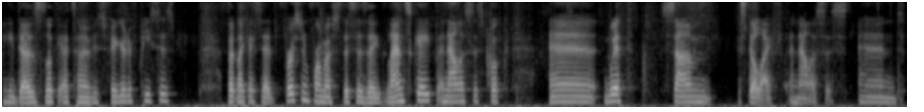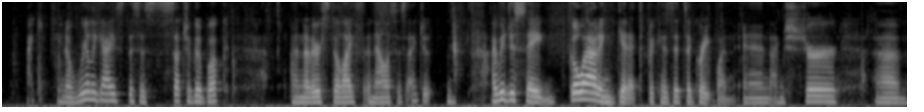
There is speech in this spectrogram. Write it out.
he does look at some of his figurative pieces, but like I said, first and foremost, this is a landscape analysis book and with some still life analysis. And I, you know, really, guys, this is such a good book another still life analysis, I just I would just say go out and get it because it's a great one, and I'm sure um,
